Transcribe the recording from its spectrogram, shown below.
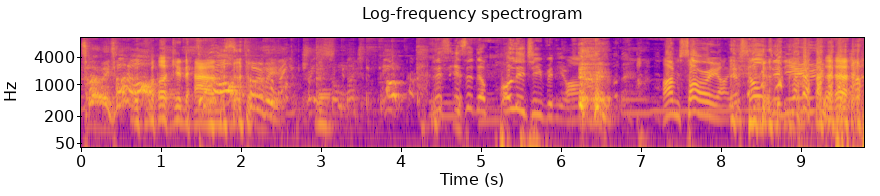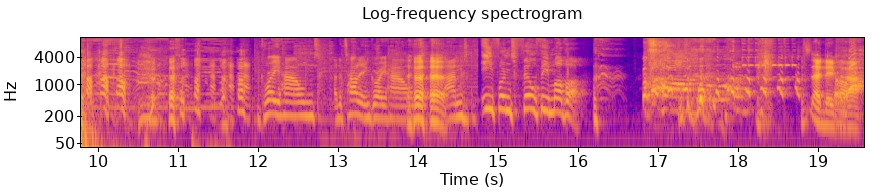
Tobi, turn it off! Fucking hands. Tobi! This isn't an apology video. I'm sorry, I assaulted you! greyhound, an Italian greyhound, and Ethan's filthy mother. There's no need for that.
